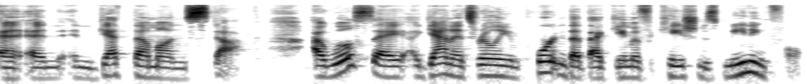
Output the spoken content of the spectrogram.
and and get them unstuck. I will say again, it's really important that that gamification is meaningful.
